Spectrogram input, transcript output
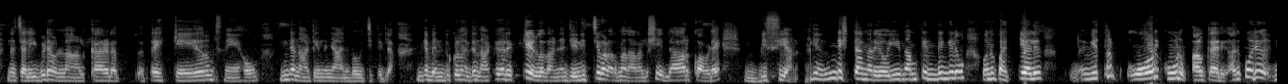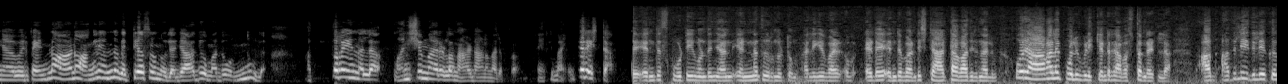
എന്ന് വെച്ചാൽ ഇവിടെ ഉള്ള ആൾക്കാരുടെ അത്ര കെയറും സ്നേഹവും എന്റെ നാട്ടിൽ നിന്ന് ഞാൻ അനുഭവിച്ചിട്ടില്ല. എന്റെ ബന്ധുക്കളും എന്റെ നാട്ടുകാരൊക്കെ ഉള്ളതാണ്. ഞാൻ ജനിച്ചു വളർന്നതാണ്. പക്ഷെ എല്ലാവർക്കും അവിടെ ബിസിയാണ്. എന്ത് ഇഷ്ടമാണെന്നറിയോ ഈ നമുക്ക് എന്തെങ്കിലും ഒന്ന് പറ്റിയാൽ എത്ര ഓടിക്കൂടും ആൾക്കാർ അതിപ്പോ ഒരു പെണ്ണാണോ അങ്ങനെയൊന്നും വ്യത്യാസമൊന്നുമില്ല. ജാതിയോ മതമോ ഒന്നുമില്ല. അത്രയും നല്ല മനുഷ്യന്മാരുള്ള നാടാണ് മലപ്പുറം. എനിക്ക് ഭയങ്കര ഇഷ്ടമാണ് എന്റെ സ്കൂട്ടി കൊണ്ട് ഞാൻ എണ്ണ തീർന്നിട്ടും അല്ലെങ്കിൽ എടെ എന്റെ വണ്ടി സ്റ്റാർട്ട് ആവാതിരുന്നാലും ഒരാളെ പോലും വിളിക്കേണ്ട ഒരു അവസ്ഥ ഉണ്ടായിട്ടില്ല. അതിൽ ഇതിലേക്ക്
